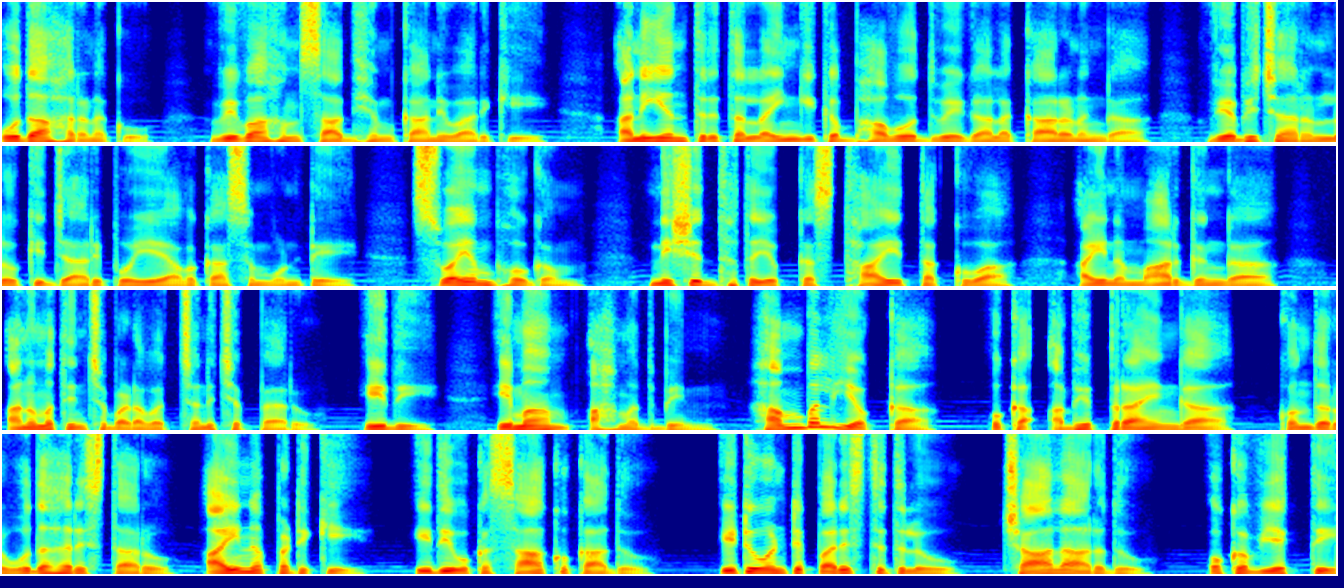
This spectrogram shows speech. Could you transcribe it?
ఉదాహరణకు వివాహం సాధ్యం కానివారికి అనియంత్రిత లైంగిక భావోద్వేగాల కారణంగా వ్యభిచారంలోకి జారిపోయే అవకాశం ఉంటే స్వయంభోగం నిషిద్ధత యొక్క స్థాయి తక్కువ అయిన మార్గంగా అనుమతించబడవచ్చని చెప్పారు. ఇది ఇమాం అహ్మద్ బిన్ హంబల్ యొక్క ఒక అభిప్రాయంగా కొందరు ఉదహరిస్తారు. అయినప్పటికీ ఇది ఒక సాకు కాదు. ఇటువంటి పరిస్థితులు చాలా అరుదు. ఒక వ్యక్తి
